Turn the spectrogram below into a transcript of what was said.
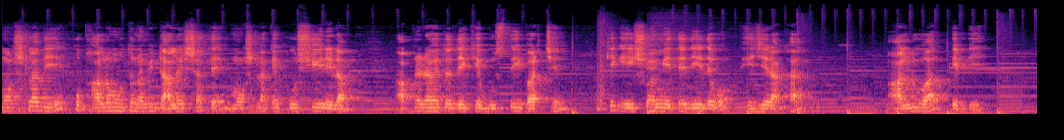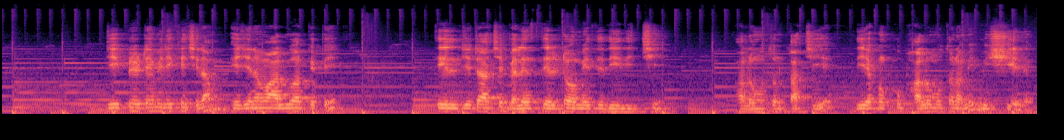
মশলা দিয়ে খুব ভালো মতন আমি ডালের সাথে মশলাকে কষিয়ে নিলাম। আপনারা হয়তো দেখে বুঝতেই পারছেন, ঠিক এই সময় আমি এতে দিয়ে দেবো ভেজে রাখা আলু আর পেঁপে। যেই প্লেটে আমি রেখেছিলাম, ভেজে নেওয়া আলু আর পেঁপে, তেল যেটা আছে ব্যালেন্স তেলটাও আমি এতে দিয়ে দিচ্ছি। ভালো মতন কাচিয়ে দিয়ে এখন খুব ভালো মতন আমি মিশিয়ে নেব।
